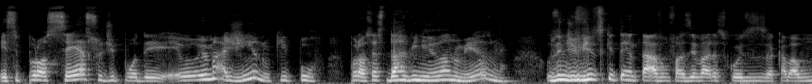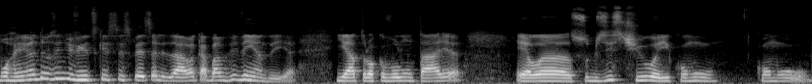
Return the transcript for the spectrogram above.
esse processo de poder, eu imagino que por processo darwiniano mesmo, os indivíduos que tentavam fazer várias coisas acabavam morrendo e os indivíduos que se especializavam acabavam vivendo. E a, e a troca voluntária ela subsistiu aí como, como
